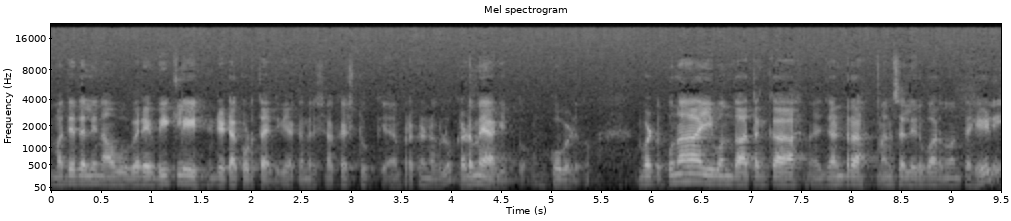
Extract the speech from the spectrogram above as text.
ಮಧ್ಯದಲ್ಲಿ ನಾವು ಬೇರೆ ವೀಕ್ಲಿ ಡೇಟಾ ಕೊಡ್ತಾ ಇದ್ವಿ ಯಾಕಂದರೆ ಸಾಕಷ್ಟು ಪ್ರಕರಣಗಳು ಕಡಿಮೆ ಆಗಿತ್ತು ಕೋವಿಡ್ದು. ಬಟ್ ಪುನಃ ಈ ಒಂದು ಆತಂಕ ಜನರ ಮನಸ್ಸಲ್ಲಿ ಇರಬಾರ್ದು ಅಂತ ಹೇಳಿ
